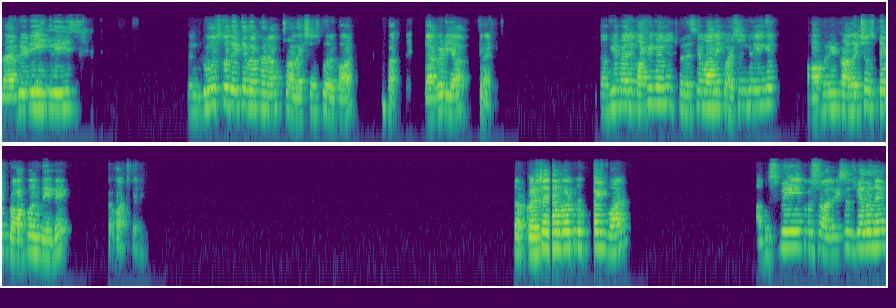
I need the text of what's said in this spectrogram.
liability increase rules को देखते हुए फिर हम ट्रांजेक्शंस को रिकॉर्ड करते हैं. डेबिट या क्रेडिट तो अभी पहले कॉपी करेंगे, फिर इसके बाद एक क्वेश्चन करेंगे. और ट्रांजेक्शन को प्रॉपर वे में रिकॉर्ड करेंगे. तो question number two point one अब उसमें कुछ ट्रांजेक्शन गिवन है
